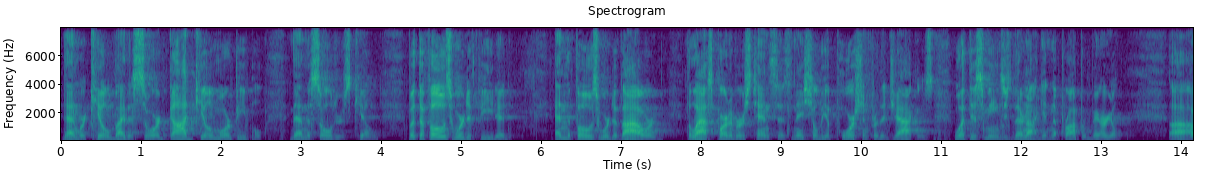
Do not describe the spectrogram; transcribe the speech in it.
than were killed by the sword. God killed more people than the soldiers killed. But the foes were defeated, and the foes were devoured. The last part of verse 10 says, And they shall be a portion for the jackals. What this means is they're not getting a proper burial uh,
